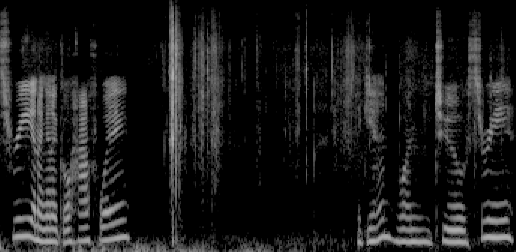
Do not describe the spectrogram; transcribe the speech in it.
three, and I'm to go halfway. Again, one, two, three.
